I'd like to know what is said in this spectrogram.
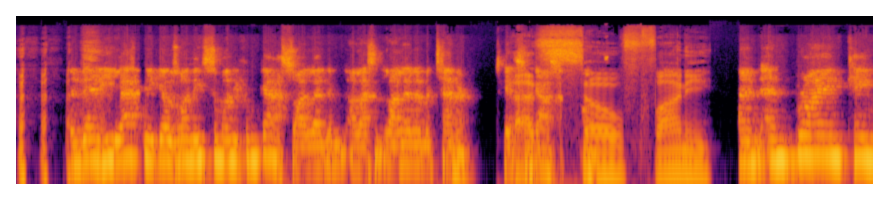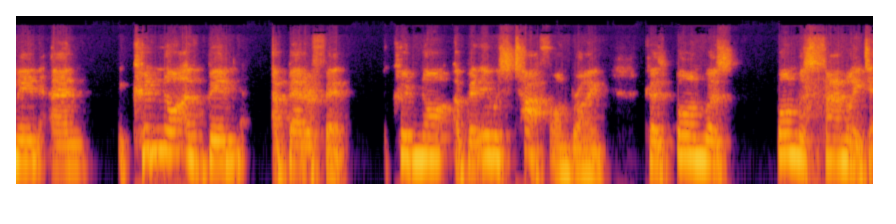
and then he left and he goes, I need some money from gas. So I lent him I lent, I lent him a tenner to get some That's gas. so funny. and and Brian came in and it could not have been a better fit. It could not have been it was tough on Brian because Bon was Bon was family to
